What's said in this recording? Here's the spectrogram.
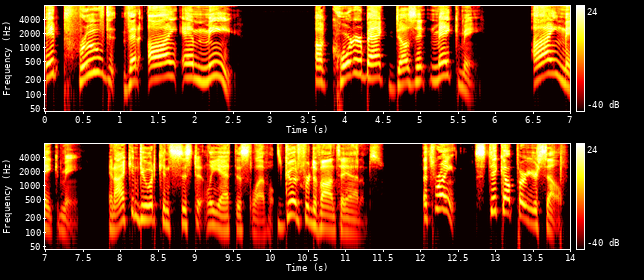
it proved that I am me. A quarterback doesn't make me. I make me. And I can do it consistently at this level. Good for Davante Adams. That's right. Stick up for yourself.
